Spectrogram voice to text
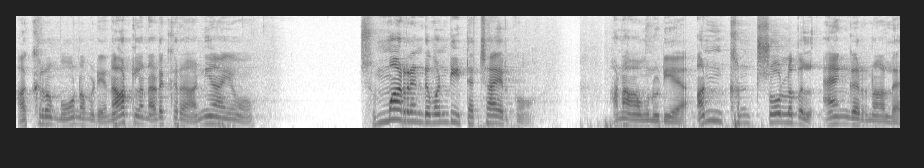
அக்கிரமம் நம்முடைய நாட்டில் நடக்கிற அநியாயம் சும்மா ரெண்டு வண்டி டச் ஆயிருக்கும். ஆனால் அவனுடைய அன்கன்ட்ரோலபிள் ஆங்கர்னால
